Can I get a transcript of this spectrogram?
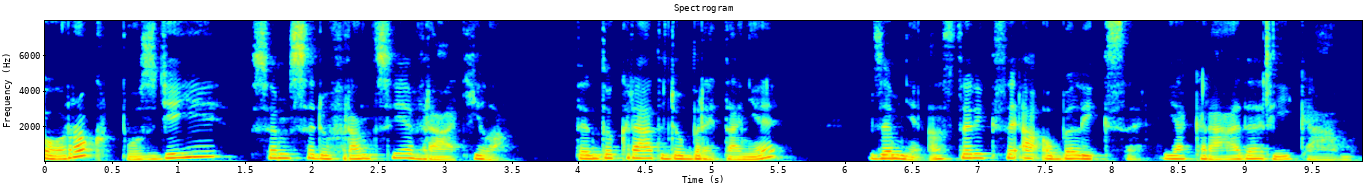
O rok později jsem se do Francie vrátila. Tentokrát do Bretaně, země Asterixe a Obelixe, jak ráda říkám.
